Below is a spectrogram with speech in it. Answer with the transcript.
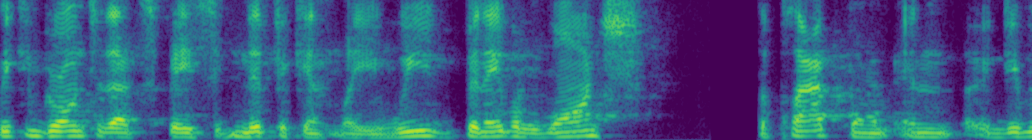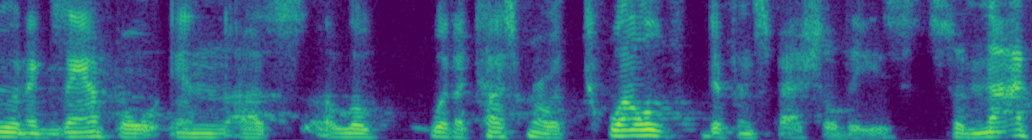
We can grow into that space significantly. We've been able to launch the platform and give you an example in a, a, with a customer with 12 different specialties. So not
